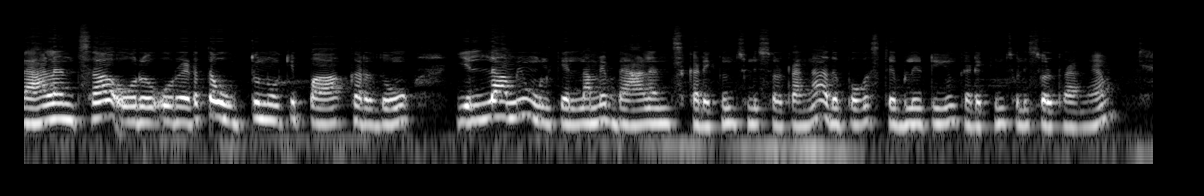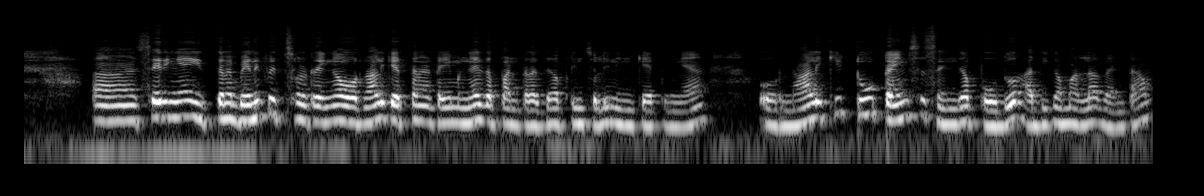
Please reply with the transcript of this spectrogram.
பேலன்ஸாக ஒரு ஒரு இடத்த உத்து நோக்கி பார்க்குறதும் எல்லாமே உங்களுக்கு எல்லாமே பேலன்ஸ் கிடைக்கும்னு சொல்லி சொல்கிறாங்க அது போக ஸ்டெபிலிட்டியும் கிடைக்கும்னு சொல்லி சொல்கிறாங்க சரிங்க. இத்தனை பெனிஃபிட் சொல்கிறீங்க ஒரு நாளைக்கு எத்தனை டைமுங்க இதை பண்ணுறது அப்படின்னு சொல்லி நீங்கள் கேட்பீங்க ஒரு நாளைக்கு டூ டைம்ஸ் செஞ்சால் போதும். அதிகமாகலாம் வேண்டாம்.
